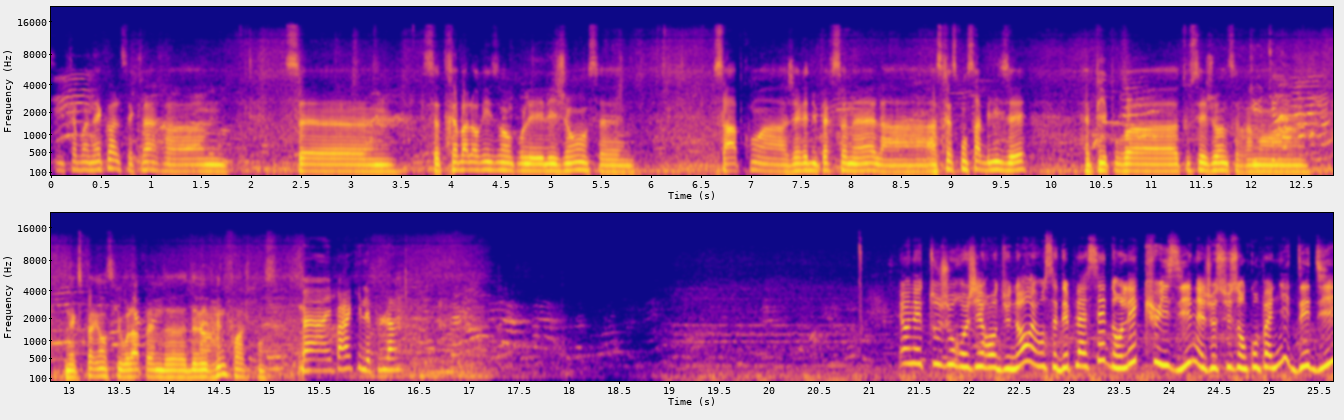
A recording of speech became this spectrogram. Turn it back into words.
C'est une très bonne école, c'est clair. Euh, c'est très valorisant pour les, gens. Ça apprend à gérer du personnel, à, se responsabiliser. Et puis pour euh, tous ces jeunes, c'est vraiment une expérience qui vaut la peine de, vivre une fois, je pense. Ben, il paraît qu'il est plus là. On est toujours au Giron du Nord et on s'est déplacé dans les cuisines et je suis en compagnie d'Eddie.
